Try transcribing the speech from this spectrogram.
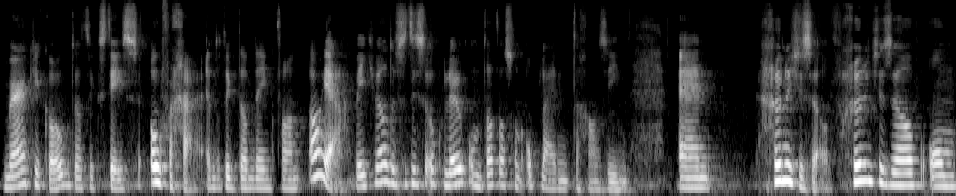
merk ik ook dat ik steeds overga. En dat ik dan denk van, oh ja, weet je wel. Dus het is ook leuk om dat als een opleiding te gaan zien. En gun het jezelf. Gun het jezelf om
